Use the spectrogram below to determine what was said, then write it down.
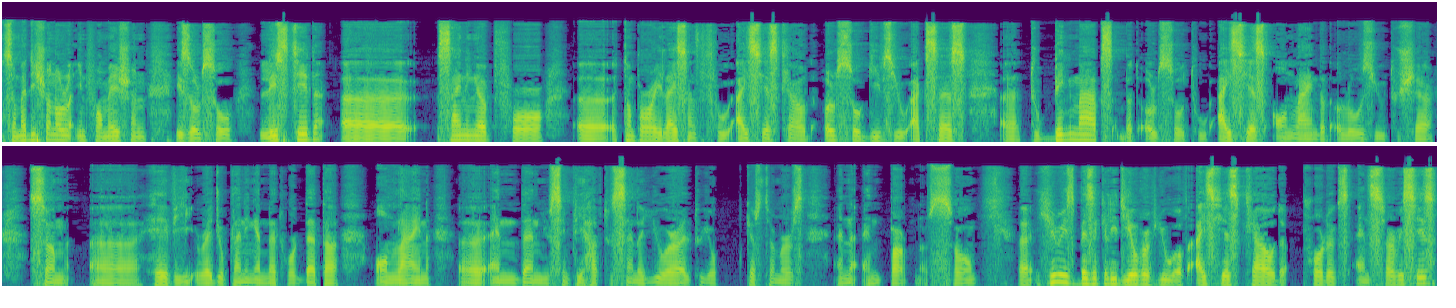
Some additional information is also listed uh, signing up for uh, a temporary license through ICS Cloud also gives you access uh, to Bing Maps, but also to ICS Online that allows you to share some uh, heavy radio planning and network data online, uh, and then you simply have to send a URL to your customers and, and partners. So uh, here is basically the overview of ICS Cloud products and services.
